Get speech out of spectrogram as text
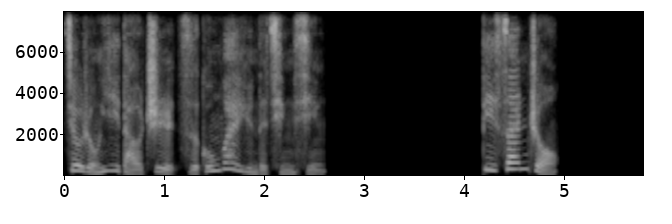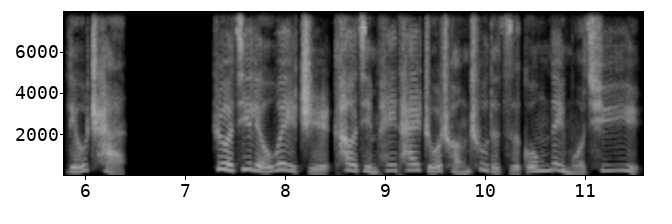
就容易导致子宫外孕的情形。第三种，流产。若肌瘤位置靠近胚胎着床处的子宫内膜区域，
